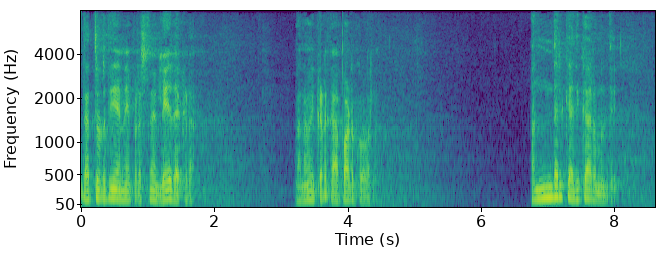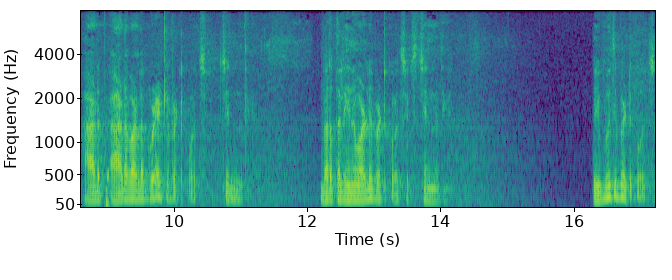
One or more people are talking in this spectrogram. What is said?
దత్తుడిది అనే ప్రశ్న లేదు అక్కడ మనం ఇక్కడ కాపాడుకోవాలి. అందరికీ అధికారం ఉంది. ఆడ ఆడవాళ్ళకు కూడా ఇట్లా పెట్టుకోవచ్చు. చిన్నది. భర్త లేని వాళ్ళు పెట్టుకోవచ్చు. ఇట్లా చిన్నదిగా విభూతి పెట్టుకోవచ్చు.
